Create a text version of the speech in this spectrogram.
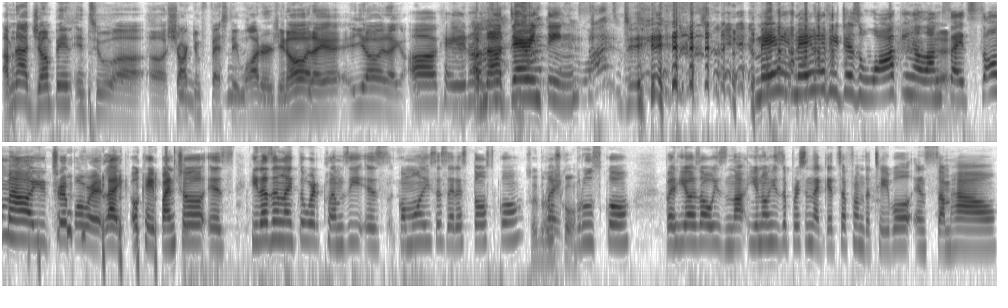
I'm not jumping into uh, uh, shark infested waters. You know, and I, you know, and I. Okay, you know, I'm not- daring things. Maybe, maybe if you're just walking alongside, somehow you trip over it. Like, okay, Pancho is. He doesn't like the word clumsy. Is como dices, eres tosco. Soy Like, brusco. brusco. But he is always not. You know, he's the person that gets up from the table and somehow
